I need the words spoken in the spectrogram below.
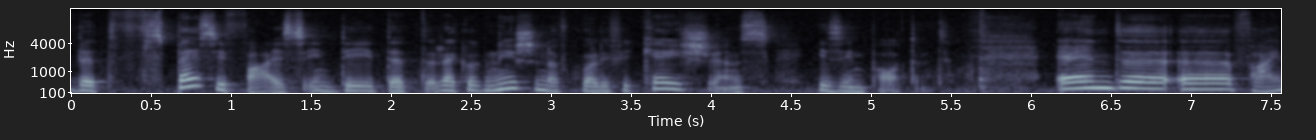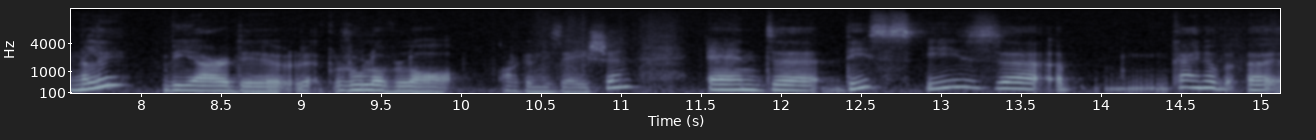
that specifies indeed that recognition of qualifications is important. And uh finally, we are the rule of law organization, and uh, this is a kind of uh,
